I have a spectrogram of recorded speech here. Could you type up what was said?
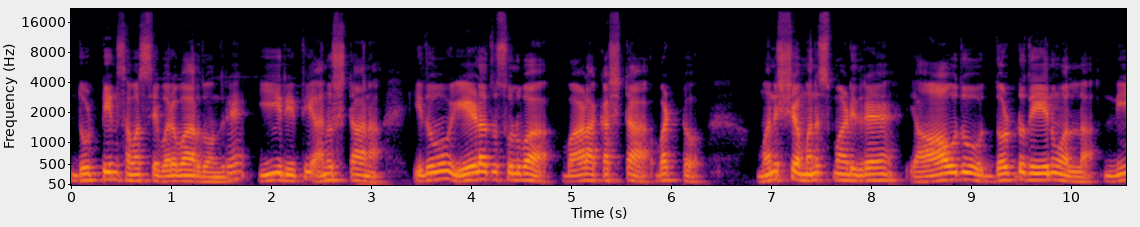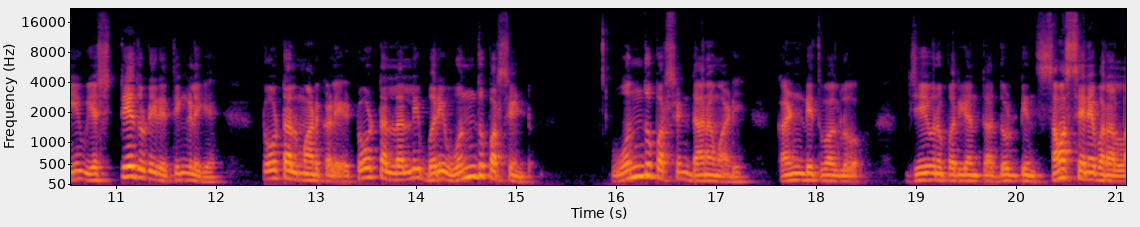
ದುಡ್ಡಿನ ಸಮಸ್ಯೆ ಬರಬಾರ್ದು ಅಂದರೆ ಈ ರೀತಿ ಅನುಷ್ಠಾನ. ಇದು ಹೇಳೋದು ಸುಲಭ, ಭಾಳ ಕಷ್ಟ, ಬಟ್ ಮನುಷ್ಯ ಮನಸ್ಸು ಮಾಡಿದರೆ ಯಾವುದು ದೊಡ್ಡದೇನೂ ಅಲ್ಲ. ನೀವು ಎಷ್ಟೇ ದುಡಿರಿ ತಿಂಗಳಿಗೆ ಟೋಟಲ್ ಮಾಡ್ಕೊಳ್ಳಿ ಟೋಟಲಲ್ಲಿ ಬರೀ ಒಂದು ಪರ್ಸೆಂಟ್. ಒಂದು ಪರ್ಸೆಂಟ್ ದಾನ ಮಾಡಿ. ಖಂಡಿತವಾಗ್ಲೂ ಜೀವನ ಪರ್ಯಂತ ದುಡ್ಡಿನ ಸಮಸ್ಯೆನೇ ಬರಲ್ಲ.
